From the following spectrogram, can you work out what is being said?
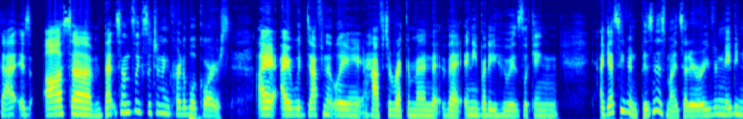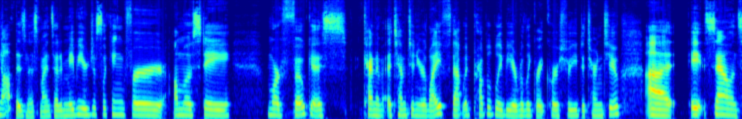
That is awesome. That sounds like such an incredible course. I I would definitely have to recommend that anybody who is looking I guess even business mindset or even maybe not business mindset and maybe you're just looking for almost a more focus kind of attempt in your life, that would probably be a really great course for you to turn to. Uh, it sounds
